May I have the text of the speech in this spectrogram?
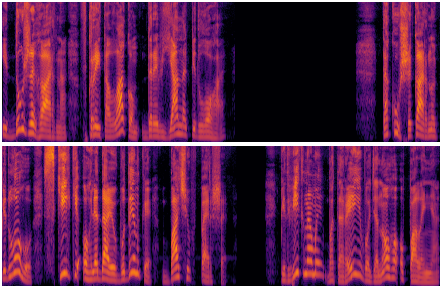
і дуже гарна, вкрита лаком дерев'яна підлога. Таку шикарну підлогу, скільки оглядаю будинки, бачу вперше. Під вікнами батареї водяного опалення.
